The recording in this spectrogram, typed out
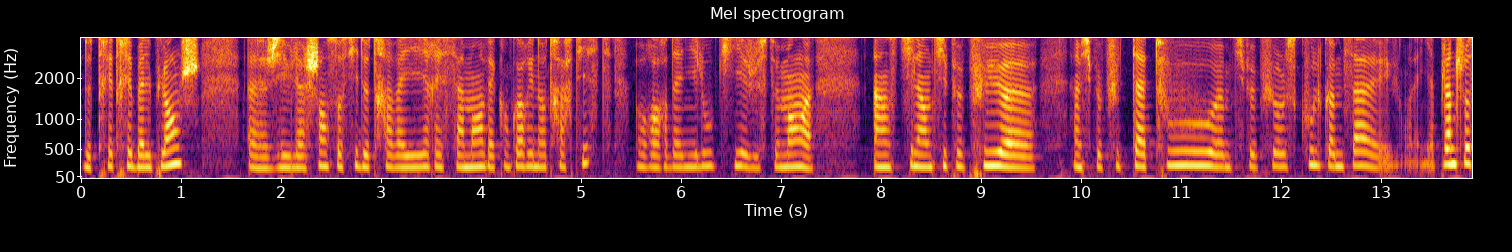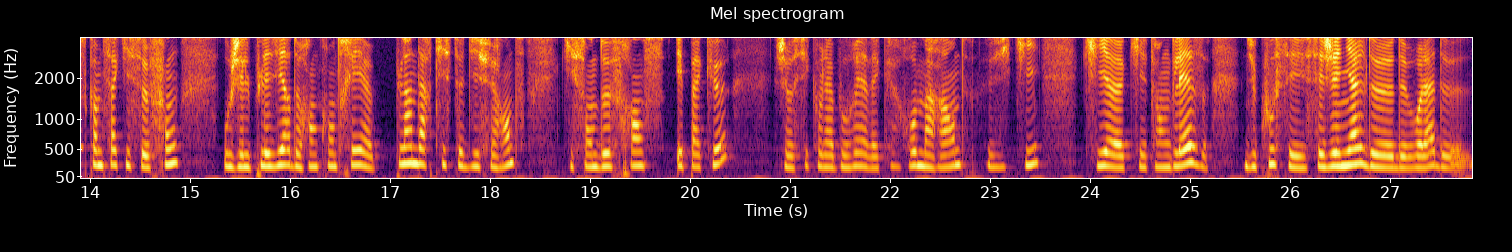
de très très belles planches. Euh, j'ai eu la chance aussi de travailler récemment avec encore une autre artiste, Aurore Danielou, qui est justement euh, un style un petit peu plus un petit peu plus tatou, un petit peu plus old school comme ça. Il y a plein de choses comme ça qui se font où j'ai le plaisir de rencontrer plein d'artistes différentes qui sont de France et pas que j'ai aussi collaboré avec Roma Round, Vicky, qui, euh, qui est anglaise. Du coup, c'est génial de, de voilà, de,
